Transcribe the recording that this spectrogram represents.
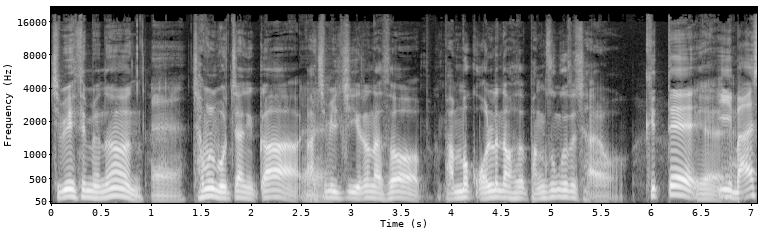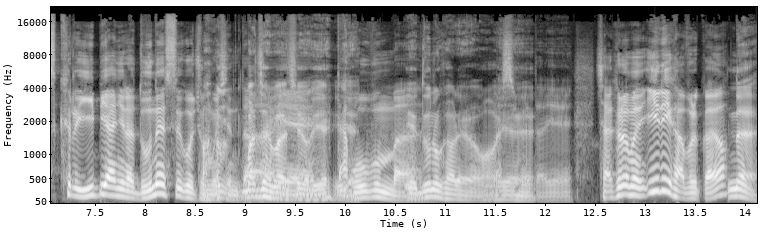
집에 있으면은 예. 잠을 못 자니까 아침 일찍 일어나서 밥 먹고 얼른 나와서 방송국에서 자요. 그때 예. 이 마스크를 입이 아니라 눈에 쓰고 주무신다. 맞아요, 맞아요. 예, 딱 예. 5분만. 예, 눈을 가려요. 맞습니다. 예. 자, 그러면 1위 가볼까요? 예. 네.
